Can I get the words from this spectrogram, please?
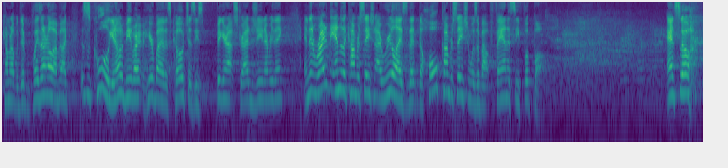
coming up with different plays. I don't know. I'm like, this is cool, you know, to be right here by this coach as he's figuring out strategy and everything. And then right at the end of the conversation, I realized that the whole conversation was about fantasy football. And so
